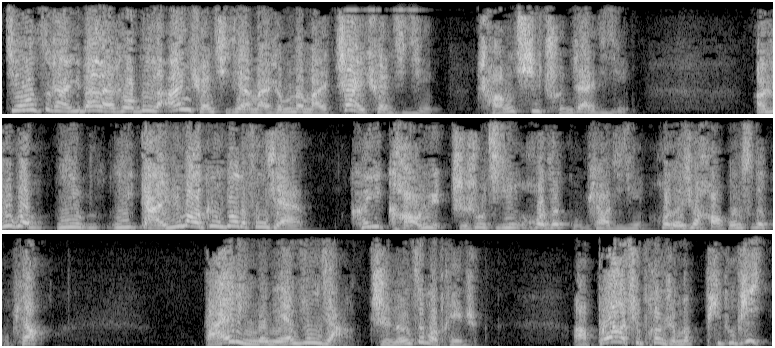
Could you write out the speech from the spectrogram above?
金融资产一般来说，为了安全起见，买什么呢？买债券基金、长期纯债基金啊。如果你你敢于冒更多的风险，可以考虑指数基金或者股票基金，或者一些好公司的股票。白领的年终奖只能这么配置啊，不要去碰什么 P to P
